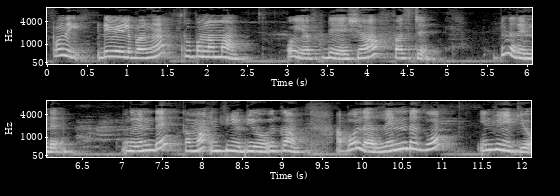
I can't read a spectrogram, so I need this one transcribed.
இப்போ இந்த இடைவெளியில் பாருங்கள் ப்ரூவ் பண்ணலாமா? ஓ எஃப் டேஷ் ஆஃப் ஃபஸ்ட்டு இந்த ரெண்டு. இந்த ரெண்டு கம்மா இன்ஃபினிட்டியோ இருக்கா? அப்போது இந்த ரெண்டுக்கும் இன்ஃபினிட்டியோ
